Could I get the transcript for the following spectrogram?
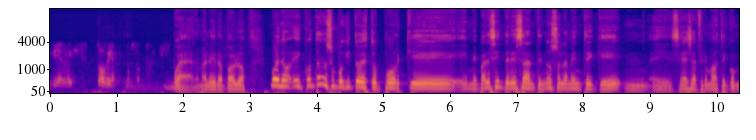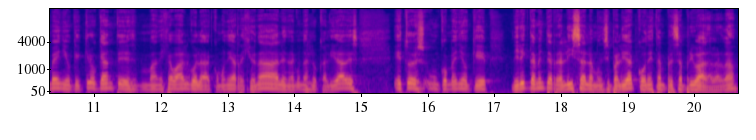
Día, Luis. Todo bien. Bueno, me alegra, Pablo. Bueno, eh, contanos un poquito de esto porque eh, me parece interesante no solamente que mm, eh, se haya firmado este convenio, que creo que antes manejaba algo la comunidad regional en algunas localidades. Esto es un convenio que directamente realiza la municipalidad con esta empresa privada, ¿verdad?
